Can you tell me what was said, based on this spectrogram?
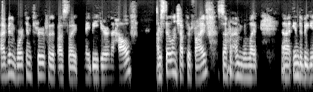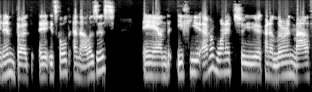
I've been working through for the past like maybe year and a half. I'm still in chapter five, so I'm like uh, in the beginning, but it's called Analysis. And if you ever wanted to kind of learn math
